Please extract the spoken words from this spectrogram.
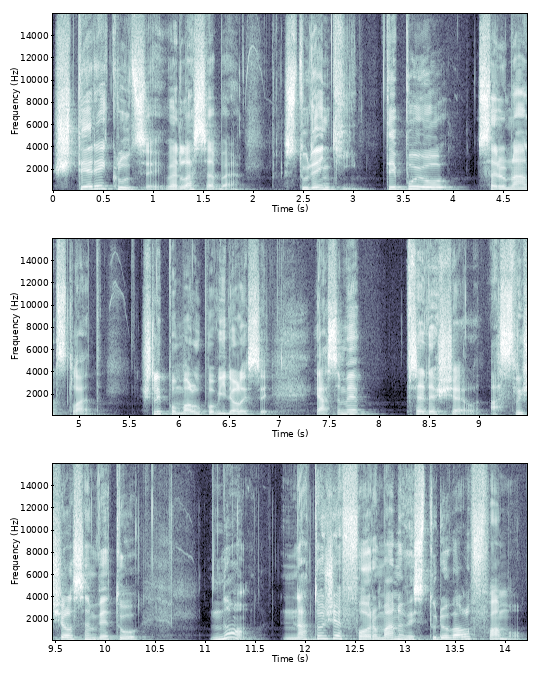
čtyři kluci vedle sebe, studenti, typuju 17 let. Šli pomalu, povídali si. Já jsem je předešel a slyšel jsem větu, no, na to, že Forman vystudoval FAMu,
